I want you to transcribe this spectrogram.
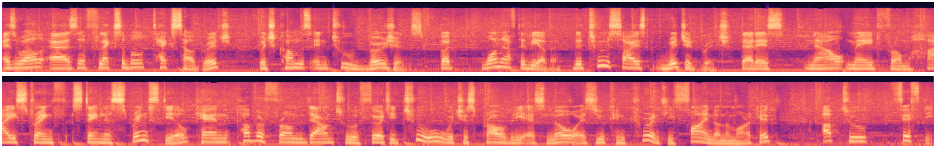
as well as a flexible textile bridge, which comes in two versions, but one after the other. The two-sized rigid bridge that is now made from high-strength stainless spring steel can cover from down to 32, which is probably as low as you can currently find on the market, up to 50,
